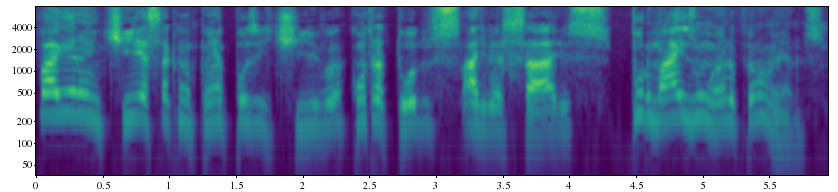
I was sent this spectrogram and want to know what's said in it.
vai garantir essa campanha positiva contra todos os adversários por mais um ano pelo menos.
